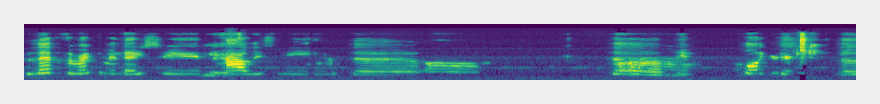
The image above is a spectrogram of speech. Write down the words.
the, the letters of recommendation, yes. the acknowledgement, the um the um, employer sheet, the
